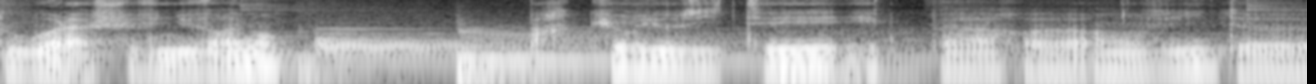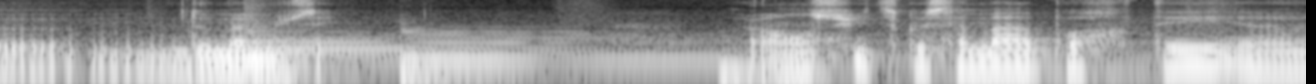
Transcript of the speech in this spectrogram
Donc voilà, je suis venu vraiment par curiosité et par envie de m'amuser. Alors ensuite, ce que ça m'a apporté, euh,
